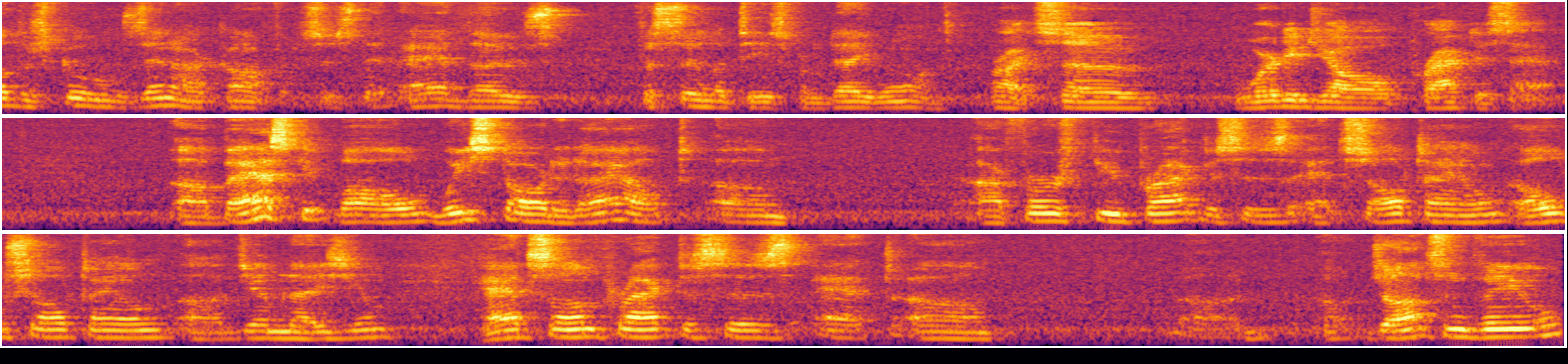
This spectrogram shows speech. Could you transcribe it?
other schools in our conferences that had those facilities from day one. right? So where did y'all practice at? Uh, basketball, we started out um, our first few practices at Shawtown, old Shawtown uh, Gymnasium. Had some practices at um, uh, uh, Johnsonville,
